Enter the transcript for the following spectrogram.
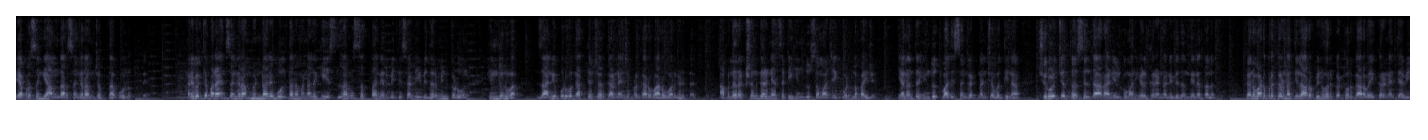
या प्रसंगी आमदार संग्राम जगताप बोलत होते. हरिभक्त परायण संग्राम भंडारे बोलताना म्हणाले की इस्लामी सत्ता निर्मितीसाठी विधर्मींकडून हिंदूंवर जाणीवपूर्वक अत्याचार करण्याचे प्रकार वारंवार घडतात. आपलं रक्षण करण्यासाठी हिंदू समाज एकवटला पाहिजे. यानंतर हिंदुत्ववादी संघटनांच्या वतीनं शिरोळचे तहसीलदार अनिल कुमार हेळकर यांना निवेदन देण्यात आलं. कनवाड प्रकरणातील आरोपींवर कठोर कारवाई करण्यात यावी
